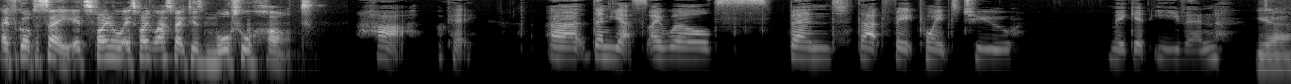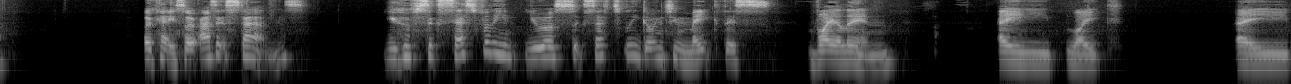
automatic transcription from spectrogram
I forgot to say its final its final aspect is mortal heart. Ha. Okay. Uh then yes, I will spend that fate point to make it even. Yeah. Okay, so as it stands, you have successfully you are successfully going to make this violin a like a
